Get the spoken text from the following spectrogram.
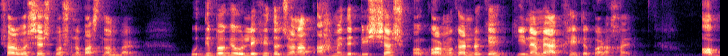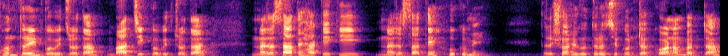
সর্বশেষ প্রশ্ন, পাঁচ নাম্বার। উদ্দীপকে উল্লেখিত জনাব আহমেদের বিশ্বাস ও কর্মকাণ্ডকে কী নামে আখ্যায়িত করা হয়? অভ্যন্তরীণ পবিত্রতা, বাহ্যিক পবিত্রতা, নাজাসাতে হাকিকি, নাজাসাতে হুকুমি। তাহলে সঠিক উত্তর হচ্ছে কোনটা? ক নাম্বারটা,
